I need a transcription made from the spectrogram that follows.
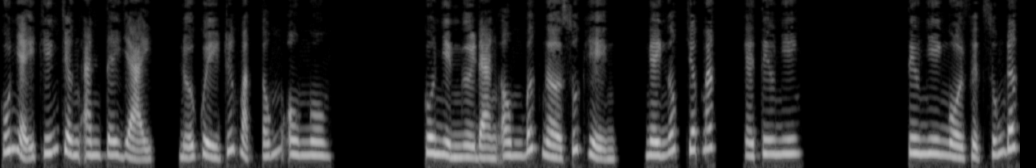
cú nhảy khiến chân anh tê dại, nửa quỳ trước mặt Tống ôn ngôn. Cô nhìn người đàn ông bất ngờ xuất hiện, ngây ngốc chớp mắt, kề tiêu nhiên. Tiêu nhiên ngồi phịch xuống đất,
